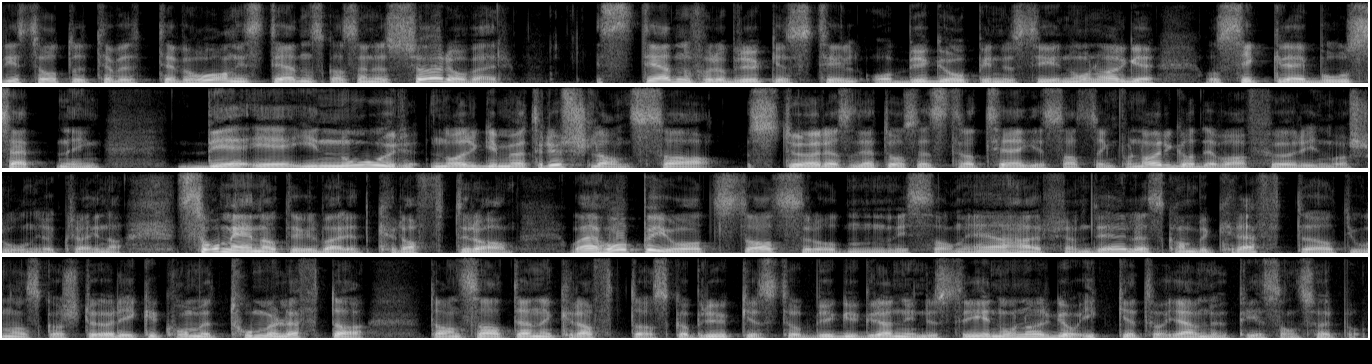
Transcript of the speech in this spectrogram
disse 8 TWh-ene isteden skal sendes sørover, istedenfor å brukes til å bygge opp industri i Nord-Norge og sikre bosetning. Det er i nord Norge møter Russland, sa Støre. Så dette er også en strategisk satsing for Norge, og det var før invasjonen i Ukraina. Så mener jeg at det vil være et kraftran. Og jeg håper jo at statsråden, hvis han er her fremdeles, kan bekrefte at Jonas Gahr Støre ikke kom med tomme løfter da han sa at denne krafta skal brukes til å bygge grønn industri i Nord-Norge, og ikke til å jevne ut prisene sørpå.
